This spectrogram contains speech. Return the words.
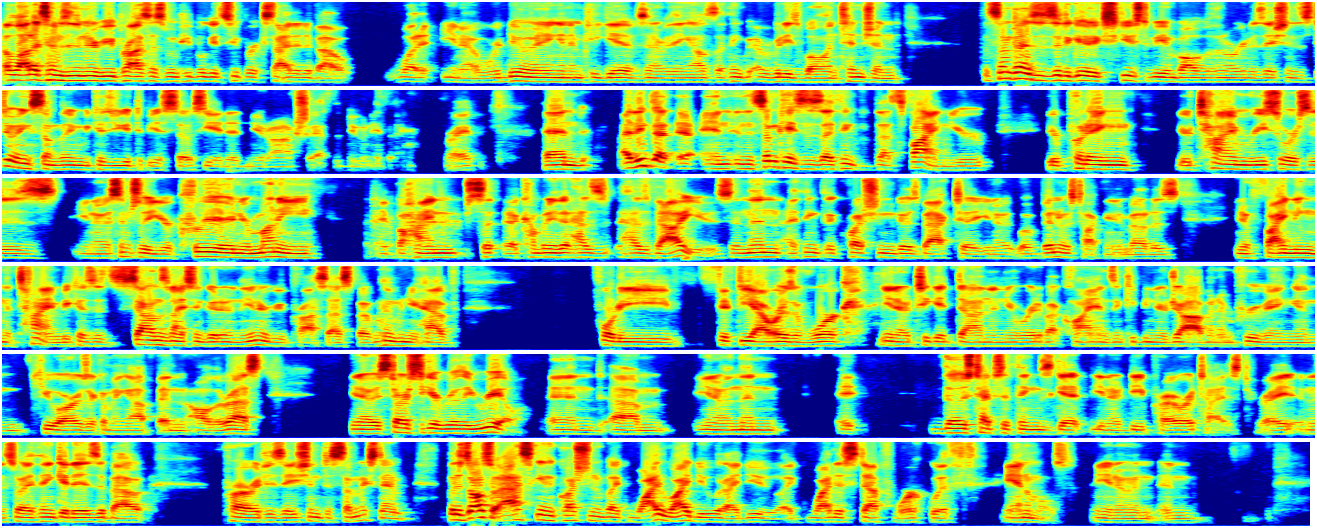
a lot of times in the interview process when people get super excited about what it, you know we're doing and mt gives and everything else i think everybody's well intentioned. But sometimes is it a good excuse to be involved with an organization that's doing something because you get to be associated and you don't actually have to do anything right? And i think that and, and in some cases i think that's fine. You're you're putting your time resources you know essentially your career and your money behind a company that has has values and then i think the question goes back to you know what ben was talking about is you know finding the time because it sounds nice and good in the interview process but when you have 40 50 hours of work, you know, to get done and you're worried about clients and keeping your job and improving and QRs are coming up and all the rest, you know, it starts to get really real. And, um, you know, and then it, those types of things get, you know, deprioritized. Right. And so I think it is about prioritization to some extent, but it's also asking the question of like, why do I do what I do? Like, why does Steph work with animals, you know, and, and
